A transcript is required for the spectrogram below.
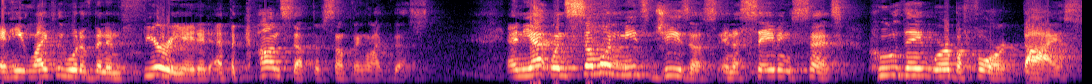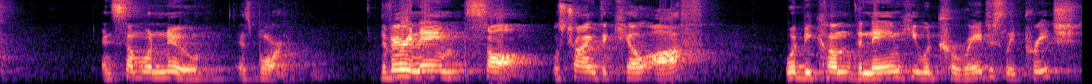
And he likely would have been infuriated at the concept of something like this. And yet, when someone meets Jesus in a saving sense, who they were before dies, and someone new is born. The very name Saul was trying to kill off would become the name he would courageously preach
